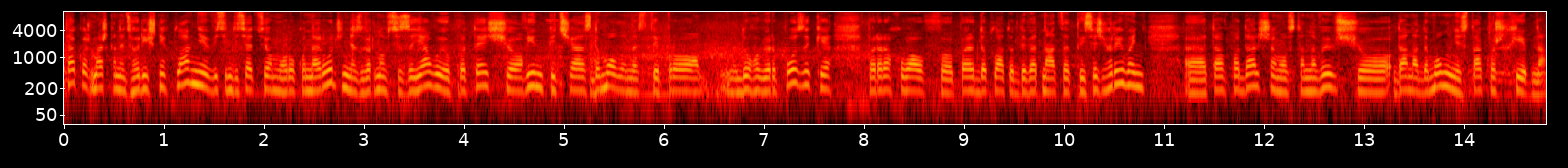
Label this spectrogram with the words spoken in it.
Також мешканець горішніх плавнів 87-го року народження звернувся з заявою про те, що він під час домовленості про договір позики перерахував передоплату 19 тисяч гривень е, та в подальшому встановив, що дана домовленість також хибна.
